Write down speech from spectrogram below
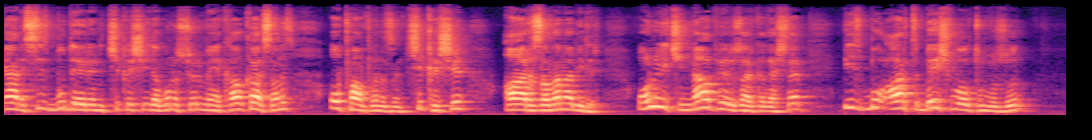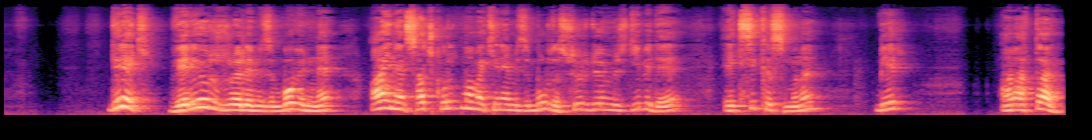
Yani siz bu devrenin çıkışıyla bunu sürmeye kalkarsanız o pampınızın çıkışı arızalanabilir. Onun için ne yapıyoruz arkadaşlar? Biz bu artı 5 voltumuzu direkt veriyoruz rölemizin bobinine. Aynen saç kurutma makinemizi burada sürdüğümüz gibi de eksi kısmını bir anahtar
